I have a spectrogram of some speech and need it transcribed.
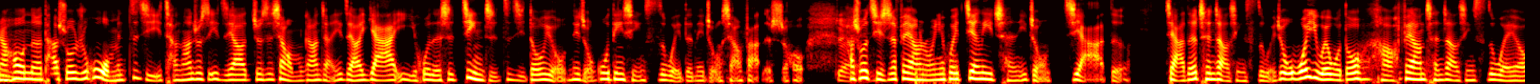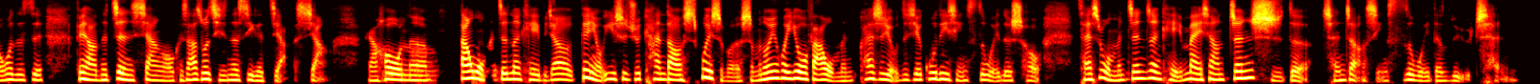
然后呢，他说，如果我们自己常常就是一直要就是像我们刚刚讲，一直要压抑或者是禁止自己都有那种固定型思维的那种想法的时候，他说其实非常容易会建立成一种假的。假的成长型思维，就我以为我都好非常成长型思维哦，或者是非常的正向哦，可是他说其实那是一个假象。然后呢，当我们真的可以比较更有意识去看到为什么什么东西会诱发我们开始有这些固定型思维的时候，才是我们真正可以迈向真实的成长型思维的旅程。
